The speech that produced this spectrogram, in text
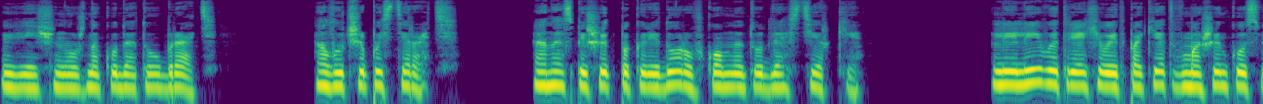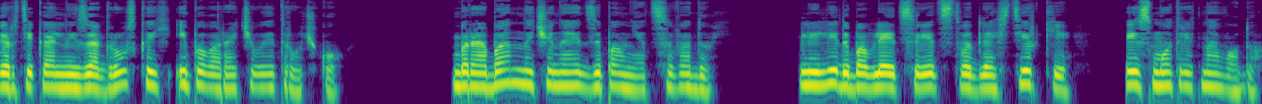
Вещь нужно куда-то убрать, а лучше постирать. Она спешит по коридору в комнату для стирки. Лили вытряхивает пакет в машинку с вертикальной загрузкой и поворачивает ручку. Барабан начинает заполняться водой. Лили добавляет средства для стирки и смотрит на воду.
